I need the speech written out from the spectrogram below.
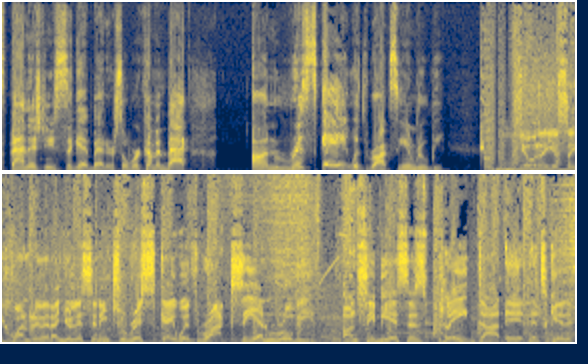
Spanish needs to get better. So we're coming back on Risque with Roxy and Ruby. Yo, hola, yo soy Juan Rivera and you're listening to Risque with Roxy and Ruby on CBS's Play.it. Let's get it.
